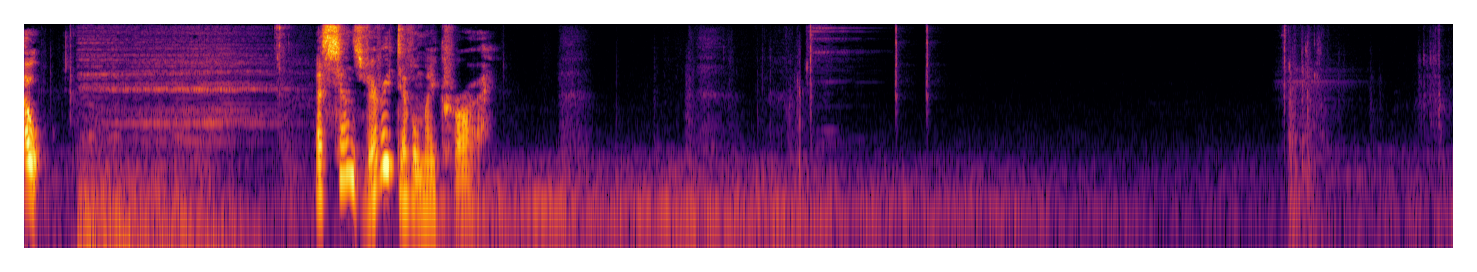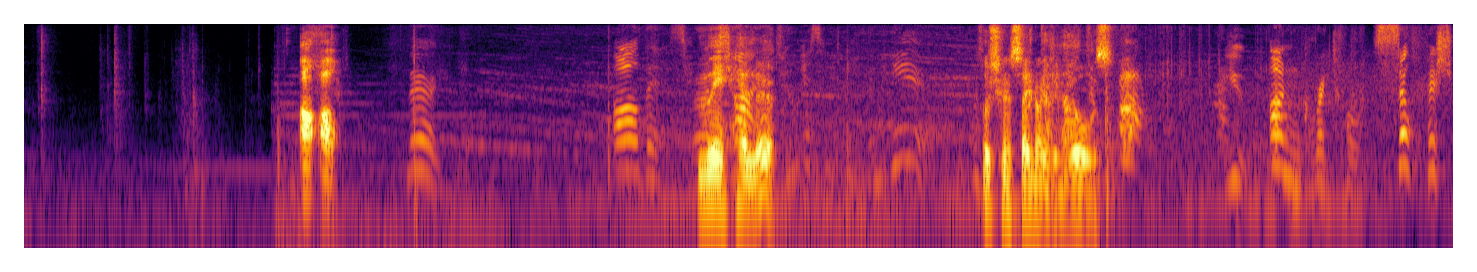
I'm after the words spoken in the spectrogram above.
Oh. That sounds very Devil May Cry. Oh, oh. There. All this for Well, hello. who isn't even here. I thought she was going to say not even yours. You ungrateful, selfish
